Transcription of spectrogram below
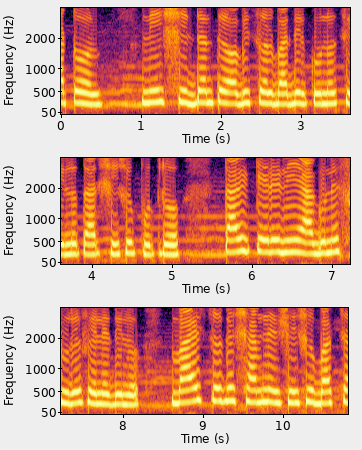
আটল। নিজ সিদ্ধান্তে অবিচল বাদীর কোনো ছিল তার শিশু পুত্র। তার কেড়ে নিয়ে আগুনে ছুঁড়ে ফেলে দিল। মায়ের চোখের সামনে শিশু বাচ্চা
